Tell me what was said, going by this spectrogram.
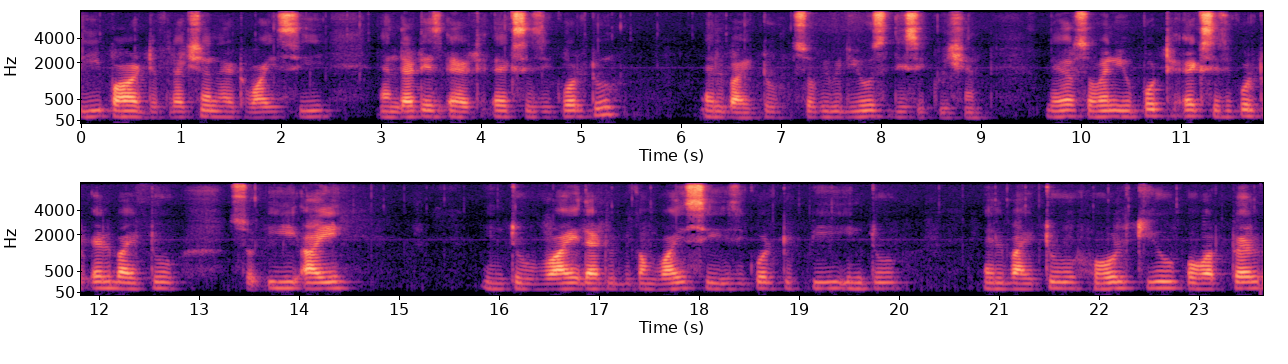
b part deflection at yc and that is at x is equal to l by 2 so we will use this equation. There so when you put x is equal to l by 2 so ei into y that will become yc is equal to p into l by 2 whole cube over 12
